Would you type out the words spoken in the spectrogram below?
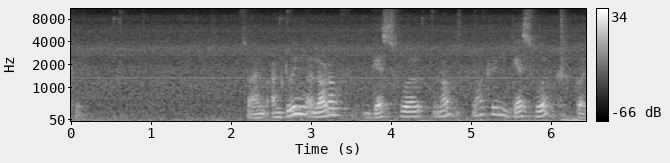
okay. So I'm I'm doing a lot of guesswork, not not really guesswork, but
